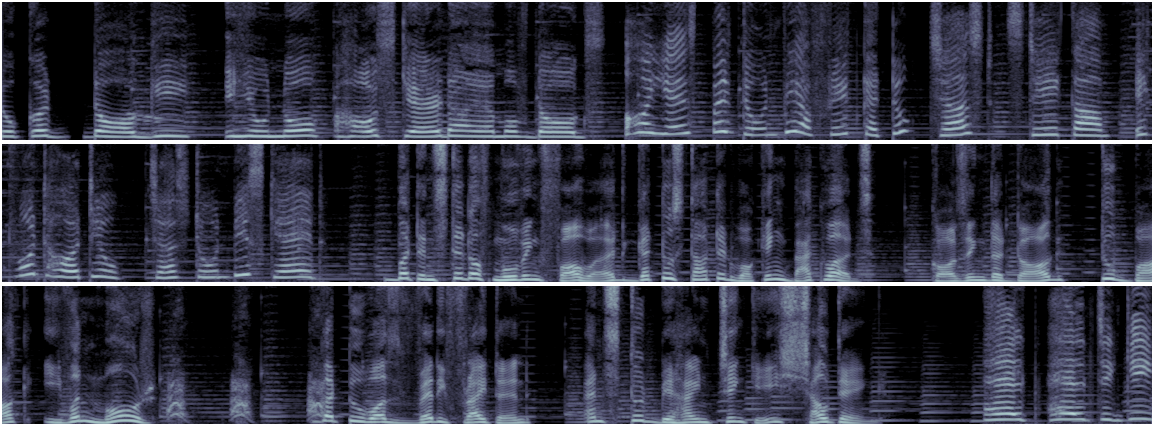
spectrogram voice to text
look at doggy. You know how scared I am of dogs. Oh yes, but don't be afraid, Gattu. Just stay calm. It won't hurt you. Just don't be scared. But instead of moving forward, Gattu started walking backwards, causing the dog to bark even more. Gattu was very frightened and stood behind Chinki shouting. Help, help, Chinki!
